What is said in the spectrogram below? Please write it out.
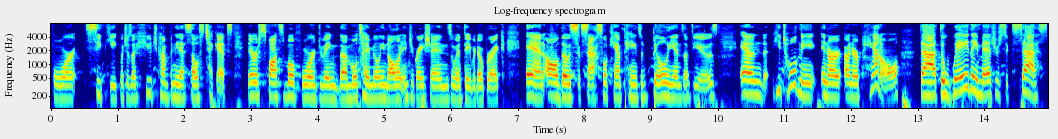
for SeatGeek, which is a huge company that sells tickets. They're responsible for doing the multi-million dollar integrations with David Dobrik and all those successful campaigns with billions of views. And he told me in our on our panel that the way they measure success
